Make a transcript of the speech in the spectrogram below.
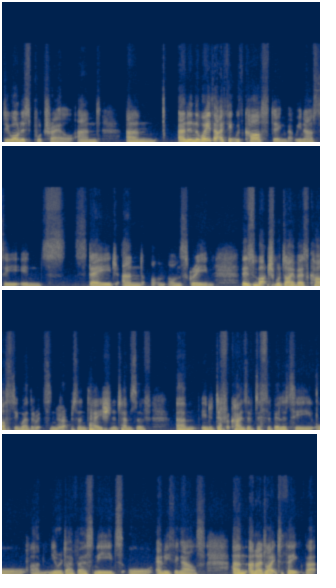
do honest portrayal and um, and in the way that I think with casting that we now see in stage and on, on screen there's much more diverse casting whether it's in yeah. representation in terms of um, you know different kinds of disability or um, neurodiverse needs or anything else um, and i'd like to think that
